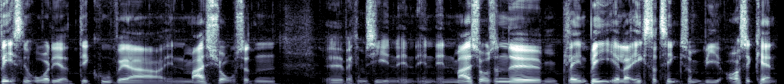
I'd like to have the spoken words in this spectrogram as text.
væsentligt hurtigere, det kunne være en meget sjov sådan, øh, hvad kan man sige, en, en, en meget sjov sådan øh, plan B eller ekstra ting, som vi også kan,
